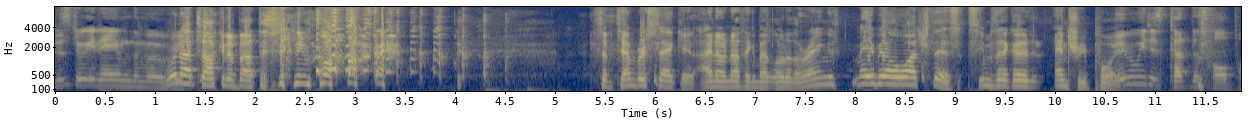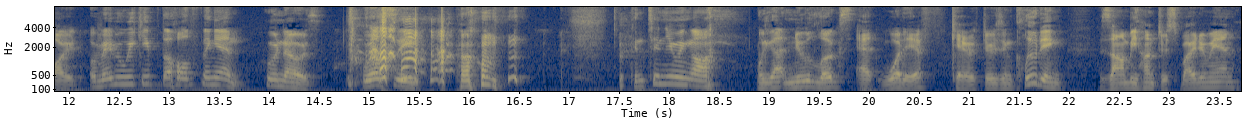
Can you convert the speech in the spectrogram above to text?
Just rename the movie. We're not talking about this anymore. September 2nd. I know nothing about Lord of the Rings. Maybe I'll watch this. Seems like an entry point. Maybe we just cut this whole part, or maybe we keep the whole thing in. Who knows? We'll see. um, continuing on, we got new looks at what if characters, including Zombie Hunter Spider Man,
